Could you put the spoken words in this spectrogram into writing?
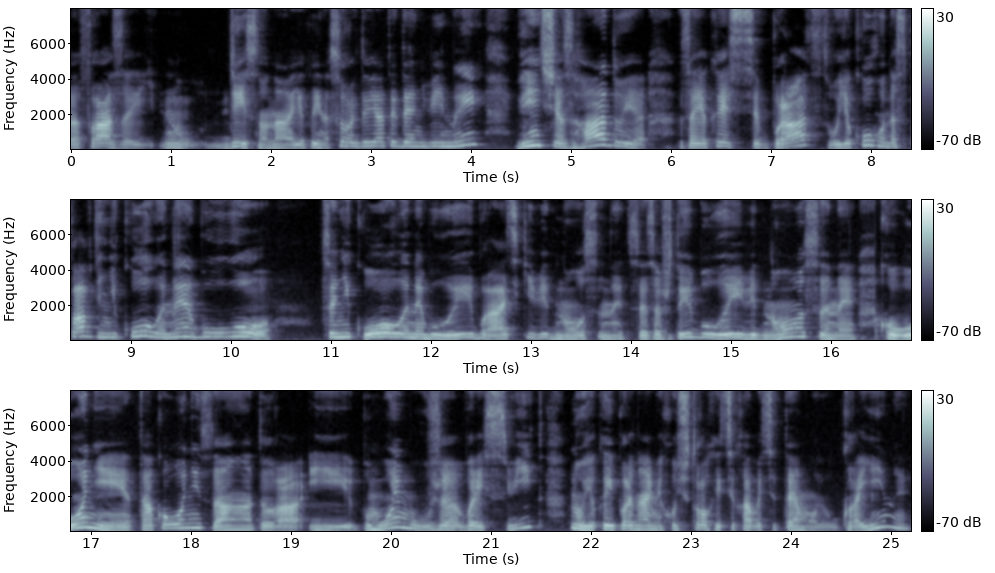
е, фрази. Ну, дійсно, на який на 49-й день війни він ще згадує за якесь братство, якого насправді ніколи не було. Це ніколи не були братські відносини, це завжди були відносини колонії та колонізатора. І, по-моєму, вже весь світ, ну який принаймні хоч трохи цікавиться темою України,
